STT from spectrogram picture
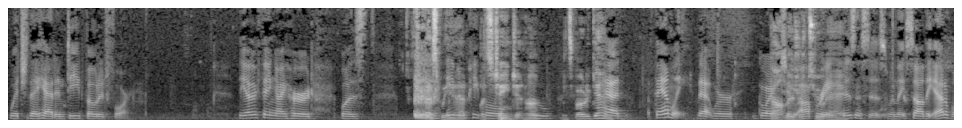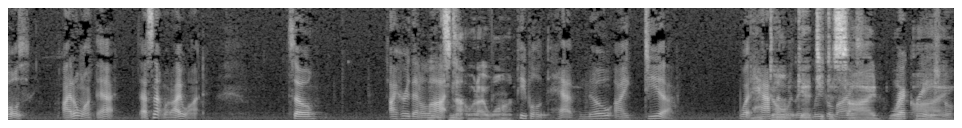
which they had indeed voted for. The other thing I heard was It's the best we even had. people Let's change it, huh? who Let's vote again. had a family that were going to operate 2A. businesses when they saw the edibles. I don't want that. That's not what I want. So I heard that a lot. It's not what I want. People have no idea what You happened don't when they get to legalized decide what recreational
